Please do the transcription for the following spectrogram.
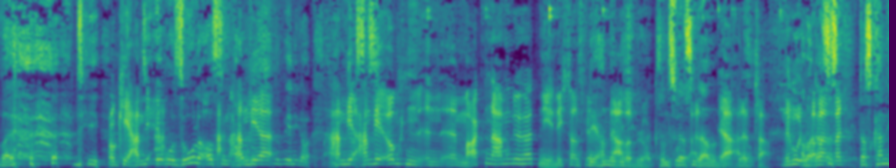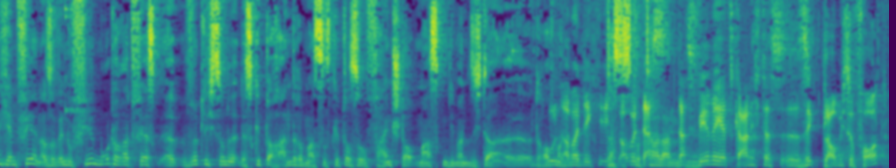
weil die, okay, haben die Aerosole aus den haben Autos wir, weniger. Haben wir, haben wir irgendeinen äh, Markennamen gehört? Nee, nicht, sonst wäre nee, wir nicht gehört. Sonst wäre es ein Werbeblock. Ja, alles klar. Na gut, aber, aber das, ist, das kann ich empfehlen. Also wenn du viel Motorrad fährst, äh, wirklich so eine, es gibt auch andere Masken, es gibt auch so Feinstaubmasken, die man sich da äh, drauf gut, macht. Aber ich, das glaube, das, das wäre jetzt gar nicht das, äh, glaube ich sofort,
